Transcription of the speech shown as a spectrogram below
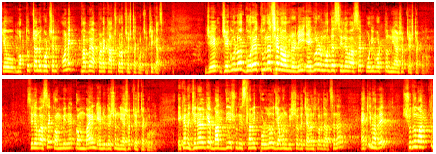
কেউ মক্তব চালু করছেন, অনেকভাবে আপনারা কাজ করার চেষ্টা করছেন, ঠিক আছে? যে, যেগুলো গড়ে তুলেছেন অলরেডি এগুলোর মধ্যে সিলেবাসে পরিবর্তন নিয়ে আসার চেষ্টা করুন। সিলেবাসে কম্বাইন্ড এডুকেশন নিয়ে আসার চেষ্টা করুন। এখানে জেনারেলকে বাদ দিয়ে শুধু ইসলামিক পড়লেও যেমন বিশ্বকে চ্যালেঞ্জ করা যাচ্ছে না, একইভাবে শুধুমাত্র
